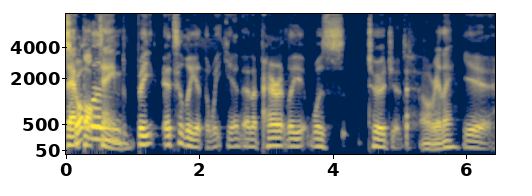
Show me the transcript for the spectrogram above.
that Bok Scotland team. beat Italy at the weekend, and apparently it was turgid. Oh, really? Yeah.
